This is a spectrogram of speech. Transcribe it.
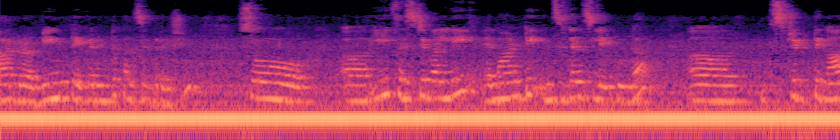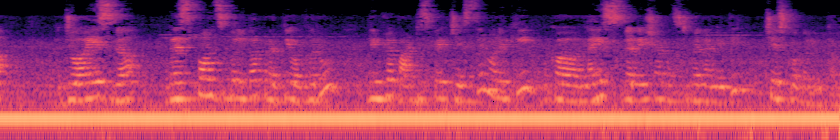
are being taken into consideration so ఈ ఫెస్టివల్ని ఎలాంటి ఇన్సిడెంట్స్ లేకుండా స్ట్రిక్ట్గా జాయస్గా రెస్పాన్సిబుల్గా ప్రతి ఒక్కరూ దీంట్లో పార్టిసిపేట్ చేస్తే మనకి ఒక నైస్ గణేష ఫెస్టివల్ అనేది చేసుకోగలుగుతాం.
